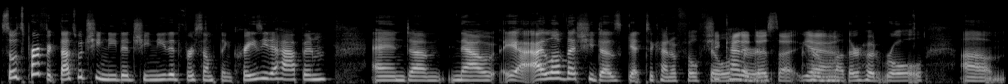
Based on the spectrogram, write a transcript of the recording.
So it's perfect. That's what she needed. She needed for something crazy to happen and um, now yeah i love that she does get to kind of fulfill she kind of does that yeah. her motherhood role. Um,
